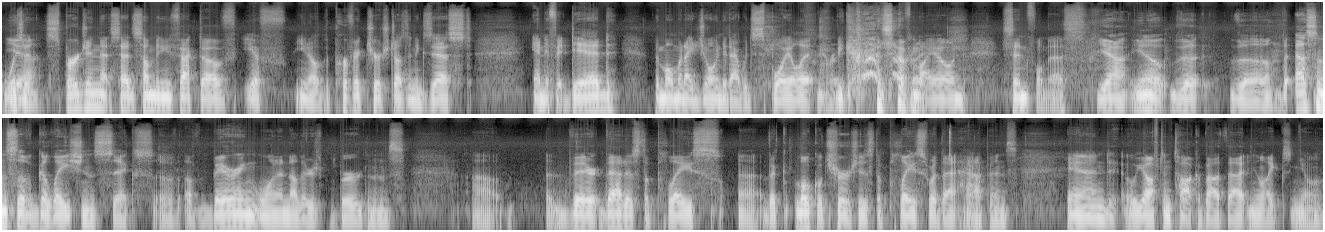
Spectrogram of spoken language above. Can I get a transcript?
Was Yeah. it Spurgeon that said something the effect of, "If you know the perfect church doesn't exist, and if it did, the moment I joined it, I would spoil it because of my own sinfulness." Yeah, you know the the the essence of Galatians six of, of bearing one another's burdens. Uh, there, that is the place. Uh, the local church is the place where that happens, and we often talk about that. You know, like you know,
